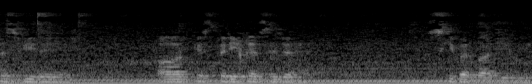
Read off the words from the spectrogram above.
तस्वीरें, और किस तरीके से जो है, इसकी बर्बादी हुई।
